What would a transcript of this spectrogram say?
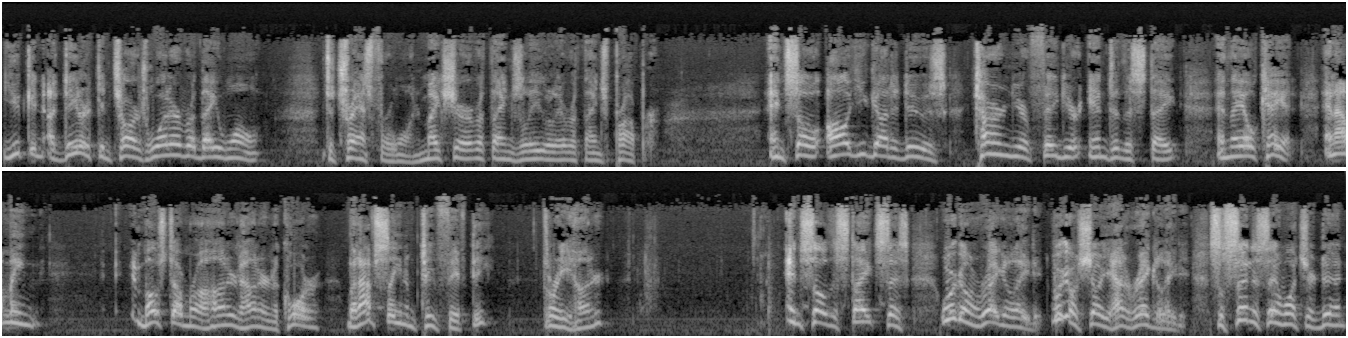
you can a dealer can charge whatever they want to transfer one. Make sure everything's legal, everything's proper. And so all you got to do is turn your figure into the state and they okay it. And I mean, most of them are 100, 100 and a quarter, but I've seen them 250, 300. And so the state says, we're going to regulate it. We're going to show you how to regulate it. So send us in what you're doing.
